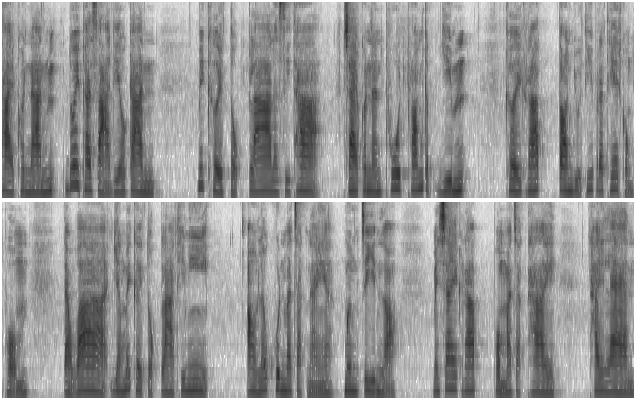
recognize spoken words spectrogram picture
ชายคนนั้นด้วยภาษาเดียวกัน ไม่เคยตกปลาละสิท่าชายคนนั้นพูดพร้อมกับยิ้ม เคยครับ ตอนอยู่ที่ประเทศของผม แต่ว่ายังไม่เคยตกปลาที่นี่ เอาแล้วคุณมาจากไหนอะเมืองจีนเหรอ ไม่ใช่ครับ ผมมาจากไทย ไทยแลนด์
